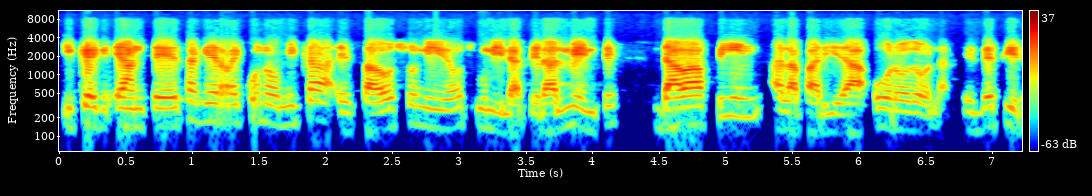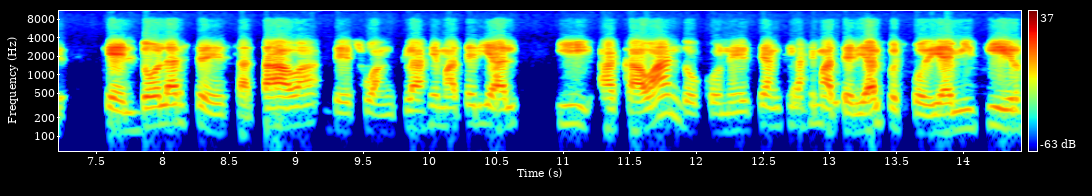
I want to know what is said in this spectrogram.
y que ante esa guerra económica Estados Unidos unilateralmente daba fin a la paridad oro-dólar, es decir, que el dólar se desataba de su anclaje material y acabando con ese anclaje material, pues podía emitir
